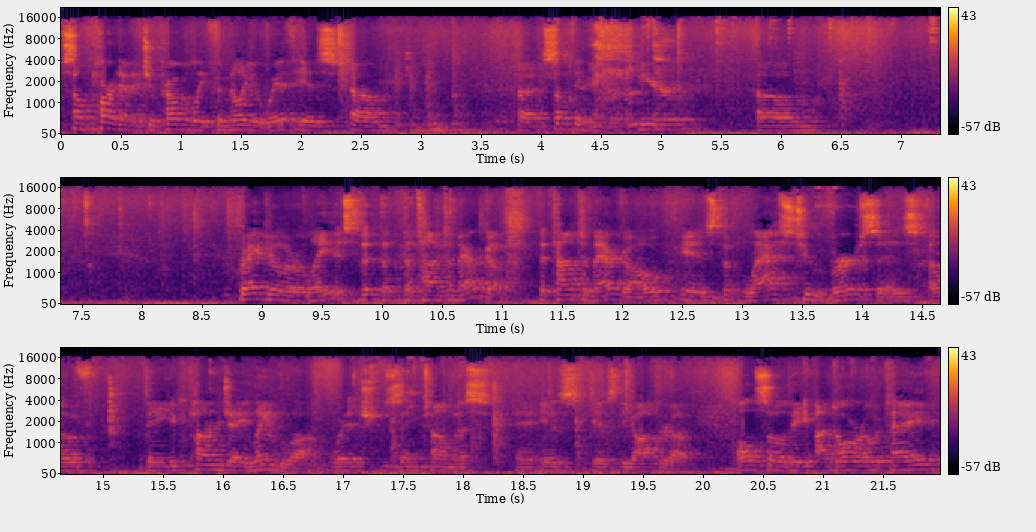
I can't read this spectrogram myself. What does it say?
some part of it you're probably familiar with is um, uh, something you will hear um, regularly. It's the, the, the Tantum Ergo. The Tantum Ergo is the last two verses of the Pange Lingua, which St. Thomas eh, is, is the author of. Also, the Adoro Te,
